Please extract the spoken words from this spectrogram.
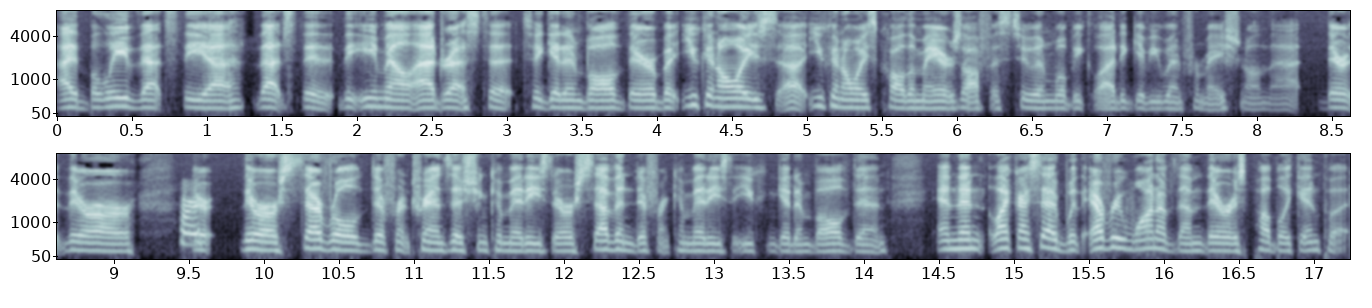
I believe that's the uh, that's the, the email address to, to get involved there. But you can always uh, you can always call the mayor's office too, and we'll be glad to give you information on that. There there are there, there are several different transition committees. There are seven different committees that you can get involved in, and then like I said, with every one of them, there is public input.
